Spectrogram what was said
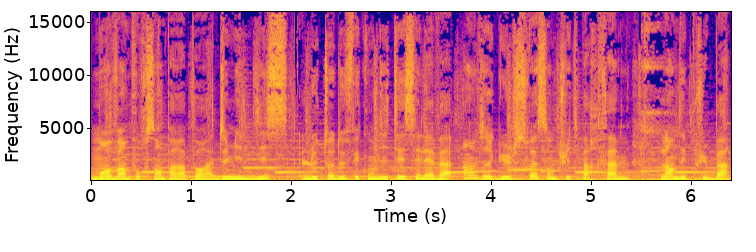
moins 20% par rapport à 2010. Le taux de fécondité s'élève à 1,68 par femme, l'un des plus bas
